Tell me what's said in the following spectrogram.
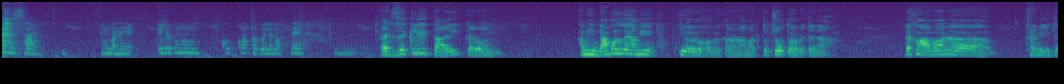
স্যার মানে এটা কোনো কথা বললেন আপনি? এক্স্যাক্টলি তাই, কারণ আমি না বললে আমি কীভাবে হবে? কারণ আমার তো চলতে হবে, তাই না? দেখো, আমার ফ্যামিলিতে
